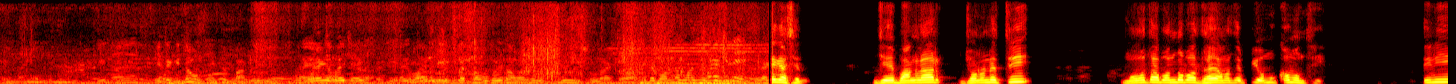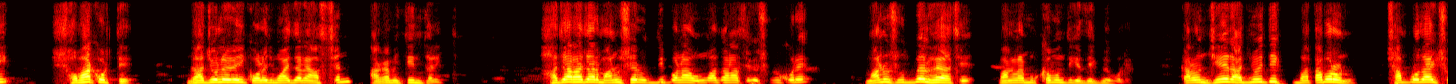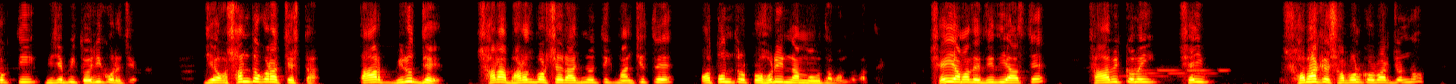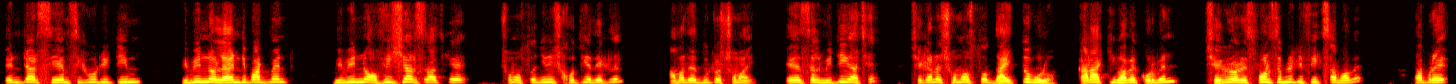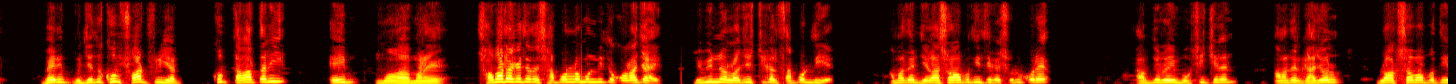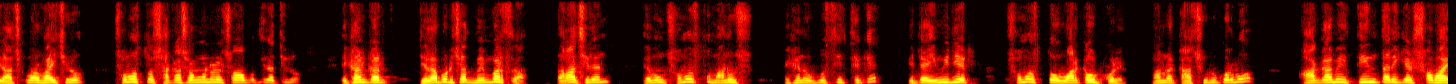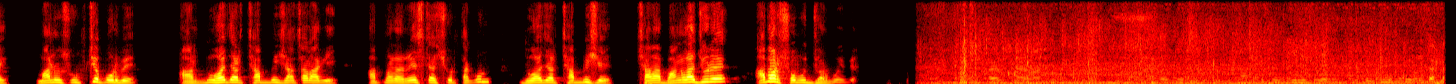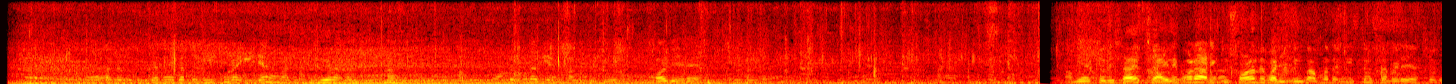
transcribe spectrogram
গেছেন যে বাংলার জননেত্রী মমতা বন্দ্যোপাধ্যায় আমাদের প্রিয় মুখ্যমন্ত্রী তিনি সভা করতে গাজলের এই কলেজ ময়দানে আসছেন আগামী তিন তারিখ। হাজার হাজার মানুষের উদ্দীপনা উন্মাদনা থেকে শুরু করে মানুষ উদ্বেল হয়ে আছে বাংলার মুখ্যমন্ত্রীকে দেখবে বলে। কারণ যে রাজনৈতিক বাতাবরণ সাম্প্রদায়িক শক্তি বিজেপি তৈরি করেছে, যে অশান্ত করার চেষ্টা, তার বিরুদ্ধে সারা ভারতবর্ষের রাজনৈতিক মানচিত্রে অতন্ত্র প্রহরীর নাম মমতা বন্দ্যোপাধ্যায়। সেই আমাদের দিদি আসছে স্বাভাবিকক্রমেই সেই সভাকে সফল করবার জন্য entire C M security team, বিভিন্ন ল্যান্ড ডিপার্টমেন্ট, বিভিন্ন অফিসিয়ালস আজকে সমস্ত জিনিস খতিয়ে দেখলেন। আমাদের দুটোর সময় এএসএল মিটিং আছে, সেখানে সমস্ত দায়িত্বগুলো কারা কীভাবে করবেন, সেগুলো রেসপন্সিবিলিটি ফিক্স আপ হবে। তারপরে ভেরি যেহেতু খুব শর্ট পিরিয়ড খুব তাড়াতাড়ি এই মানে সভাটাকে যাতে সাফল্যমণ্ডিত করা যায়, বিভিন্ন লজিস্টিক্যাল সাপোর্ট দিয়ে, আমাদের জেলা সভাপতি থেকে শুরু করে আব্দুর রহিম বক্সি ছিলেন, আমাদের গাজল ব্লক সভাপতি রাজকুমার ভাই ছিল, সমস্ত শাখা সংগঠনের সভাপতিরা ছিল, এখানকার জেলা পরিষদ মেম্বার্সরা তারা ছিলেন এবং সমস্ত মানুষ এখানে উপস্থিত থেকে এটা ইমিডিয়েট সমস্ত ওয়ার্কআউট করে আমরা কাজ শুরু করব। আগামী তিন তারিখের সভায় মানুষ উপচে পড়বে। আর দু হাজার ছাব্বিশ আসার আগে আপনারা রেস্ট অ্যাসিওর থাকুন দু হাজার সারা বাংলা জুড়ে আবার সবুজ ঝড় বইবে। আমি অ্যাকচুয়ালি সাহেব চাইলে পরে আর একটু সরাতে পারি কিন্তু আপনাদের ডিস্টেন্সটা বেড়ে যাচ্ছে।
